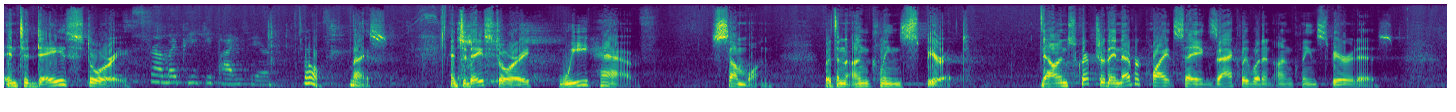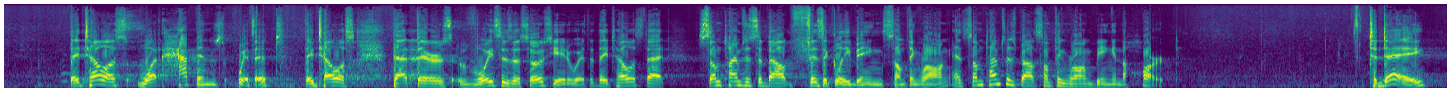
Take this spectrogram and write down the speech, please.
In today's story, From my Pinkie Pie's here. oh, nice. In today's story, we have someone with an unclean spirit. Now, in Scripture, they never quite say exactly what an unclean spirit is. They tell us what happens with it. They tell us that there's voices associated with it. They tell us that sometimes it's about physically being something wrong, and sometimes it's about something wrong being in the heart. Today,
